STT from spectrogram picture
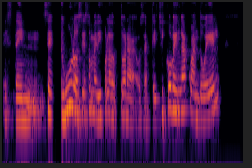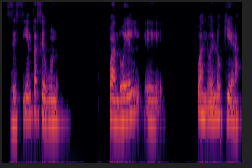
estén seguros, eso me dijo la doctora, o sea, que el chico venga cuando él se sienta seguro, cuando él, eh, cuando él lo quiera.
